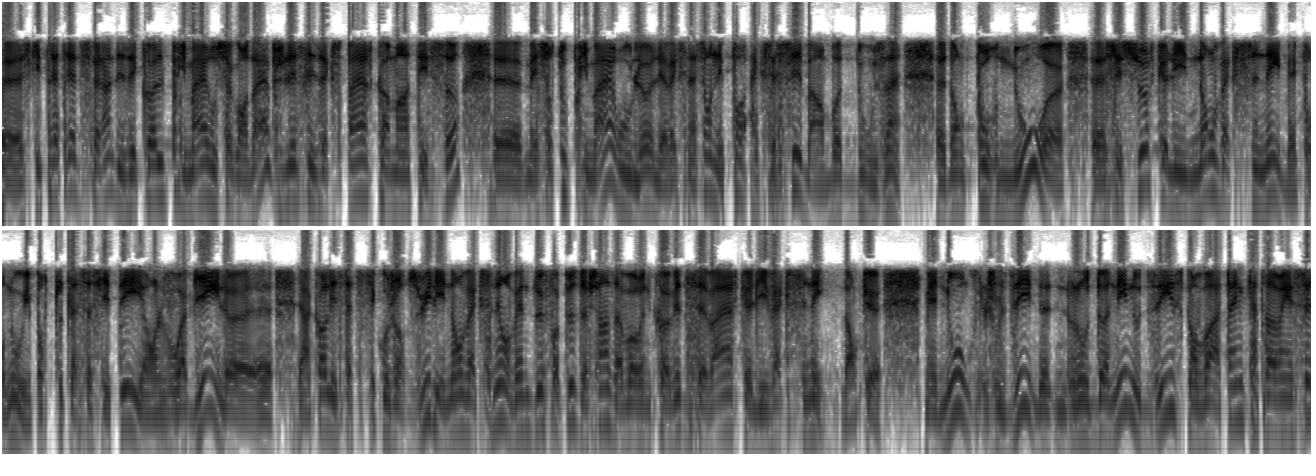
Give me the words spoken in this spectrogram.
euh, ce qui est très très différent des écoles primaires ou secondaires. Puis je laisse les experts commenter ça, mais surtout primaire où là la vaccination n'est pas accessible en bas de 12 ans. Euh, donc pour nous, euh, euh, c'est sûr que les non vaccinés, ben pour nous et pour toute la société, on le voit bien. Là, encore les statistiques aujourd'hui, les non vaccinés ont 22 fois plus de chances d'avoir une COVID sévère que les vaccinés. Donc, mais nous, je vous le dis, nos données nous disent qu'on va atteindre 86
